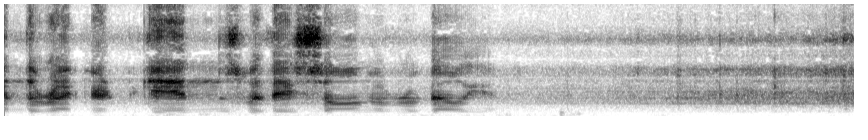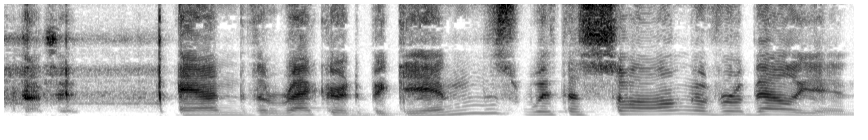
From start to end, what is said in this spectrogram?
and the record begins with a song of rebellion. That's it. And the record begins with a song of rebellion.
